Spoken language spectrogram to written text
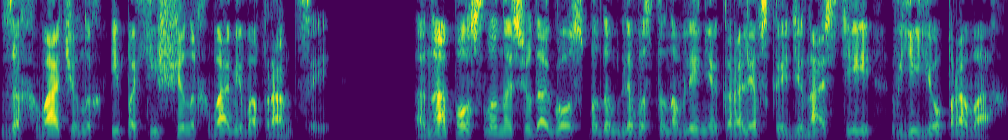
захваченных и похищенных вами во Франции. Она послана сюда Господом для восстановления королевской династии в ее правах.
